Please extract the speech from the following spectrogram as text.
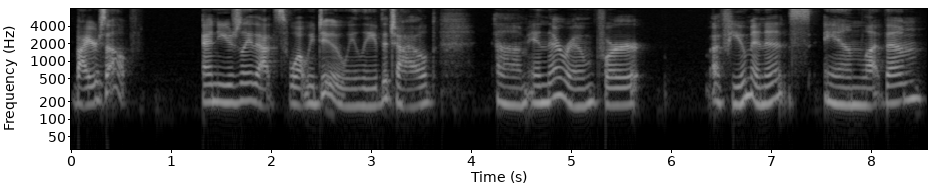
by yourself. And usually that's what we do. We leave the child um, in their room for a few minutes and let them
